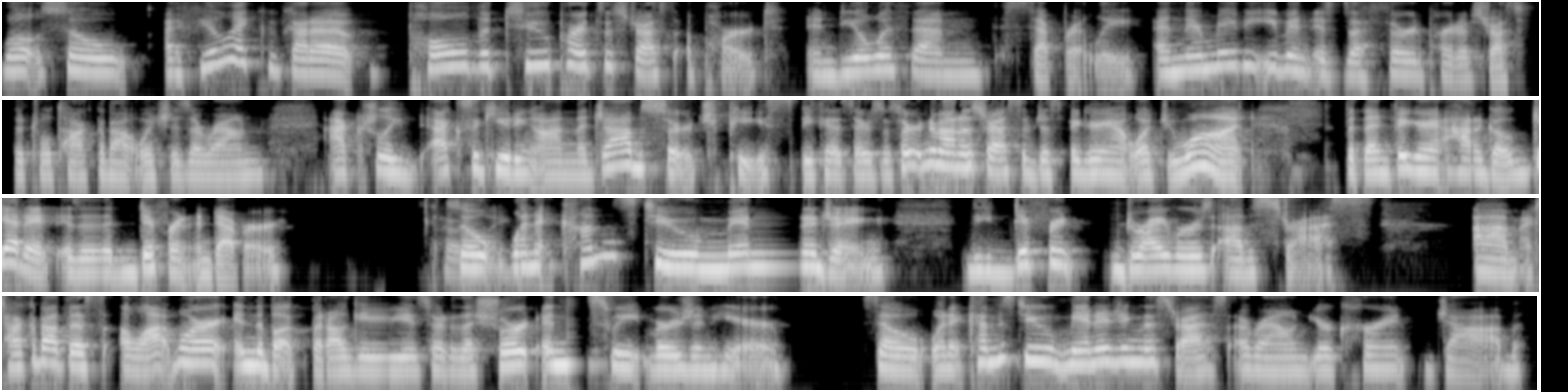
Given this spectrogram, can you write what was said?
Well so i feel like we've got to pull the two parts of stress apart and deal with them separately. And there maybe even is a third part of stress which we'll talk about which is around actually executing on the job search piece because there's a certain amount of stress of just figuring out what you want but then figuring out how to go get it is a different endeavor. Totally. so when it comes to managing the different drivers of stress. Um, I talk about this a lot more in the book, but I'll give you sort of the short and sweet version here. So, when it comes to managing the stress around your current job,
